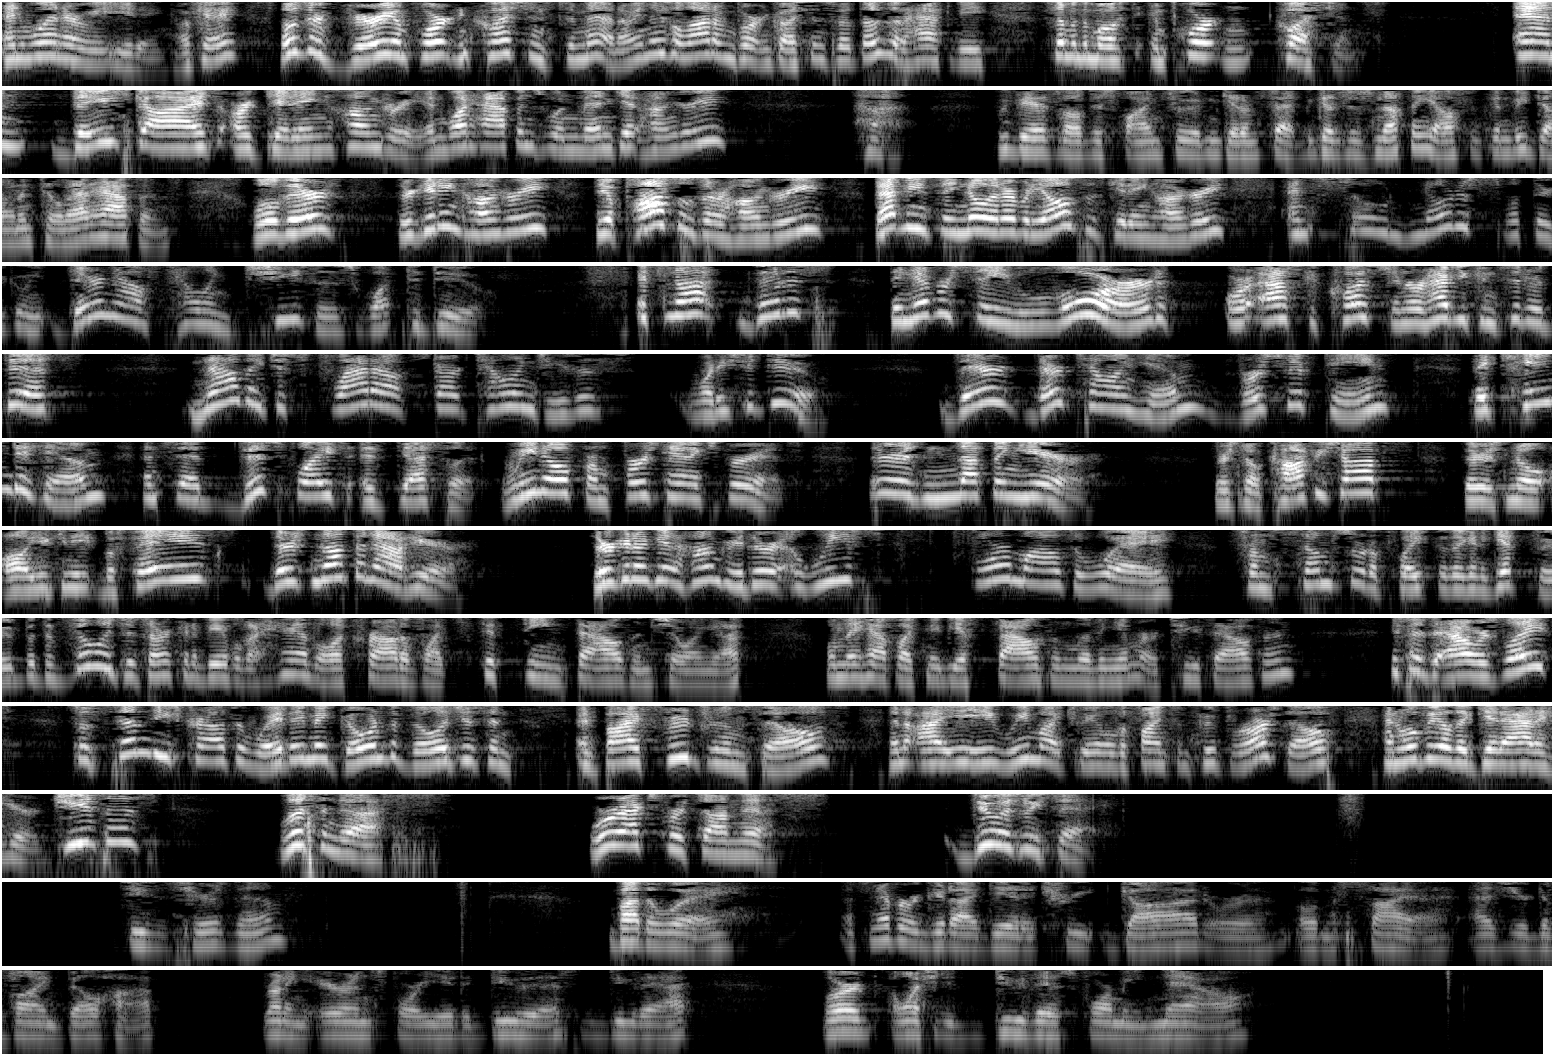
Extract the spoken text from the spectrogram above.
And when are we eating? Okay? Those are very important questions to men. I mean, there's a lot of important questions, but those have to be some of the most important questions. And these guys are getting hungry. And what happens when men get hungry? Huh, we may as well just find food and get them fed because there's nothing else that's going to be done until that happens. Well, there's, they're getting hungry. The apostles are hungry. That means they know that everybody else is getting hungry. And so notice what they're doing. They're now telling Jesus what to do. It's not, notice, they never say Lord or ask a question or have you considered this. Now they just flat out start telling Jesus what he should do. They're, they're telling him, verse 15, they came to him and said, This place is desolate. We know from firsthand experience. There is nothing here. There's no coffee shops. There's no all you can eat buffets. There's nothing out here. They're going to get hungry. They're at least four miles away from some sort of place that they're going to get food, but the villages aren't going to be able to handle a crowd of like 15,000 showing up when they have like maybe a thousand living in or 2,000. He says "The hours late. So send these crowds away. They may go into the villages and, and buy food for themselves. And i.e., we might be able to find some food for ourselves and we'll be able to get out of here. Jesus, listen to us. We're experts on this. Do as we say. Jesus hears them. By the way, that's never a good idea to treat God or a Messiah as your divine bellhop, running errands for you to do this, do that. Lord, I want you to do this for me now.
